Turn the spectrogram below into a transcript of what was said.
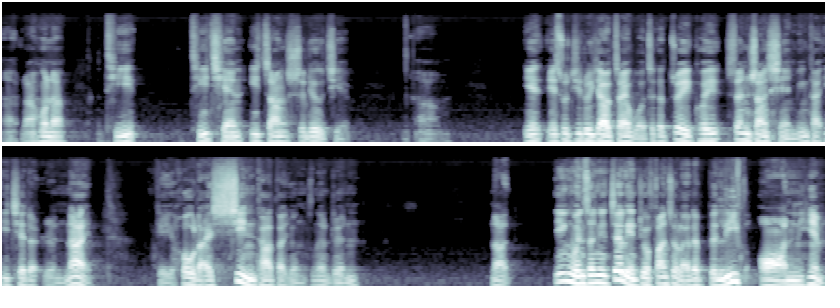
啊，然后呢，提提前一章十六节。耶耶稣基督要在我这个罪魁身上显明他一切的忍耐，给后来信他的永生的人。那英文圣经这里就翻出来了，believe on him。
